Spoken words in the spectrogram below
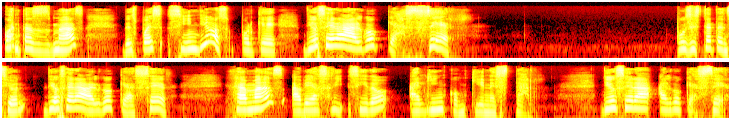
cuantas más después sin Dios, porque Dios era algo que hacer, pusiste atención, Dios era algo que hacer. Jamás había sido alguien con quien estar. Dios era algo que hacer.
